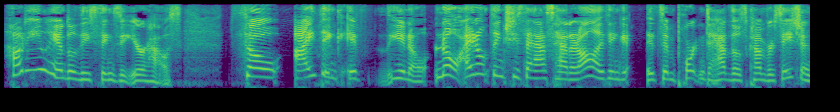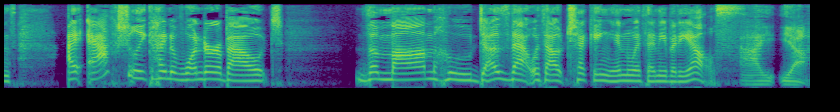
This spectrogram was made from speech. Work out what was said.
how do you handle these things at your house? So I think if, you know, no, I don't think she's the ass hat at all. I think it's important to have those conversations. I actually kind of wonder about the mom who does that without checking in with anybody else, I yeah.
